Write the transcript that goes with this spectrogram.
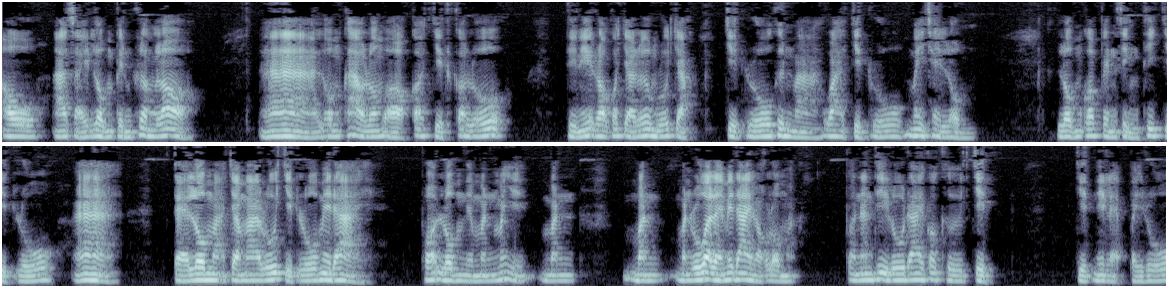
เอาอาศัยลมเป็นเครื่องล่ออ่าลมเข้าลมออกก็จิตก็รู้ ทีนี้เราก็จะเริ่มรู้จักจิตรู้ขึ้นมาว่าจิตรู้ไม่ใช่ลม ลมก็เป็นสิ่งที่จิตรู้อ่าแต่ลมอะจะมารู้จิตรู้ไม่ได้ เพราะลมเนี่ยมันไม่มันมันมันรู้อะไรไม่ได้หรอกลมอะ ราะนั้นที่รู้ได้ก็คือจิต จิตนี่แหละไปรู้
